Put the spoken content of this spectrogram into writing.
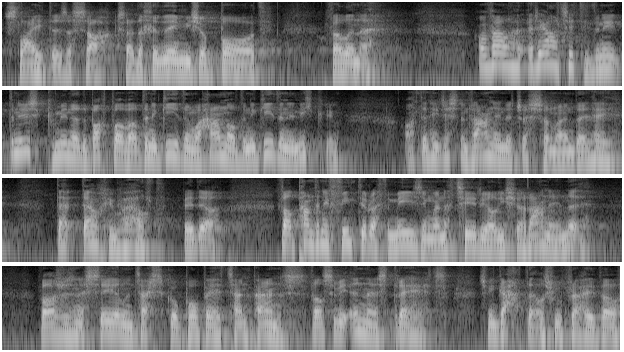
sliders a socks, a ydych chi ddim eisiau bod fel yna. Ond fel, y reality ydy, dyn ni, dyn ni jyst cymuned y bobl fel, dyn ni gyd yn wahanol, dyn ni gyd yn unigryw, ond dyn ni jyst yn rannu'n y trysor yma yn dweud, hei, de, dewch i weld Be di o? Fel pan dyn ni'n ffeindio rhywbeth amazing, mae'n naturiol eisiau rannu, ynddi? Fel os oes yna sale yn Tesco, bob beth 10 pence. Fel sy'n fi yna straight. Sy'n fi'n gadael siw braidd fel...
